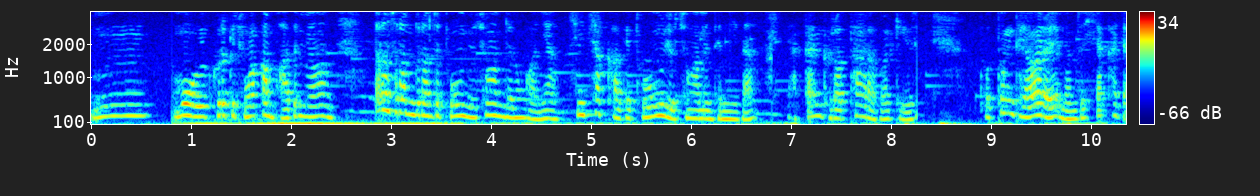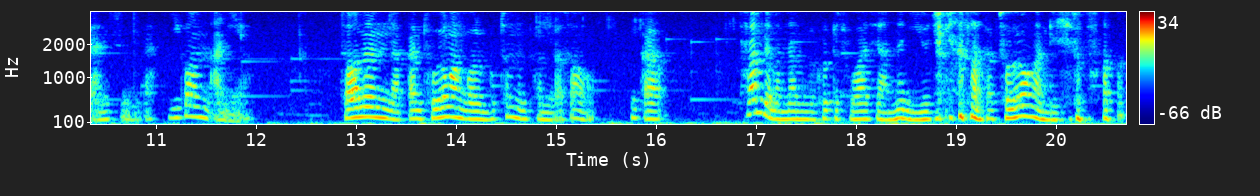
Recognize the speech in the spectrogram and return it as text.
음 뭐 그렇게 중압감 받으면 다른 사람들한테 도움 요청하면 되는 거 아니야? 침착하게 도움을 요청하면 됩니다. 약간 그렇다라고 할게요. 보통 대화를 먼저 시작하지 않습니다. 이건 아니에요. 저는 약간 조용한 걸 못 참는 편이라서, 그러니까 사람들 만나는 걸 그렇게 좋아하지 않는 이유 중에 하나가 조용한 게 싫어서.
